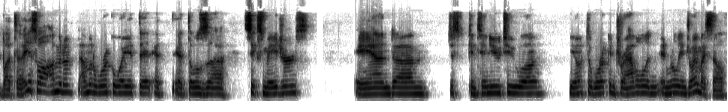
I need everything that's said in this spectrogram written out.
but uh, yeah, so I'm gonna I'm gonna work away at at at those uh, six majors, and um, just continue to uh, you know to work and travel and, and really enjoy myself.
